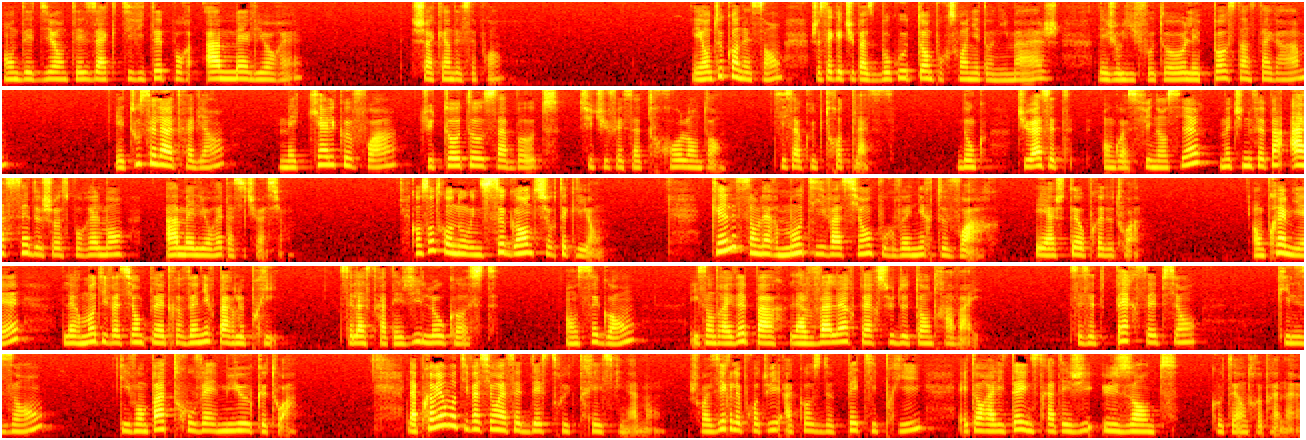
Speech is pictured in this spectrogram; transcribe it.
en dédiant tes activités pour améliorer chacun de ces points? Et en te connaissant, je sais que tu passes beaucoup de temps pour soigner ton image, les jolies photos, les posts Instagram. Et tout cela est très bien, mais quelquefois, tu t'auto-sabotes si tu fais ça trop longtemps, si ça occupe trop de place. Donc, tu as cette angoisse financière, mais tu ne fais pas assez de choses pour réellement améliorer ta situation. Concentrons-nous une seconde sur tes clients. Quelles sont leurs motivations pour venir te voir et acheter auprès de toi? En premier, leur motivation peut être venir par le prix. C'est la stratégie low cost. En second, ils sont drivés par la valeur perçue de ton travail. C'est cette perception qu'ils ont qu'ils vont pas trouver mieux que toi. La première motivation est assez destructrice finalement. Choisir le produit à cause de petits prix est en réalité une stratégie usante côté entrepreneur.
